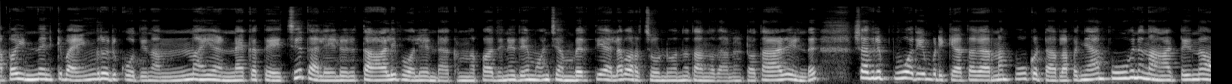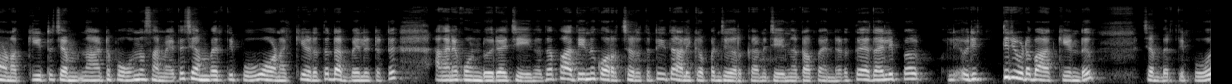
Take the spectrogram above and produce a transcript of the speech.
അപ്പോൾ ഇന്ന് എനിക്ക് ഭയങ്കര ഒരു കൊതി നന്നായി എണ്ണയൊക്കെ തേച്ച് തലയിൽ ഒരു താളി പോലെ ഉണ്ടാക്കണം. അപ്പോൾ അതിന് ഇതേ മോൻ ചെമ്പരത്തി അല്ല പറിച്ചുകൊണ്ട് വന്ന് തന്നതാണ് കേട്ടോ. താഴെയുണ്ട് പക്ഷെ അതിൽ പൂ അധികം പിടിക്കാത്ത കാരണം പൂ കിട്ടാറില്ല. അപ്പോൾ ഞാൻ പൂവിനെ നാട്ടിൽ നിന്ന് ഉണക്കിയിട്ട് ചെം നാട്ടിൽ പോകുന്ന സമയത്ത് ചെമ്പരത്തി പൂവ് ഉണക്കിയെടുത്ത് ഡബ്ബയിലിട്ടിട്ട് അങ്ങനെ കൊണ്ടുവരിക ചെയ്യുന്നത്. അപ്പോൾ അതിൽ നിന്ന് കുറച്ചെടുത്തിട്ട് ഈ താളിക്കൊപ്പം ചേർക്കുകയാണ് ചെയ്യുന്നത് കേട്ടോ. അപ്പോൾ എന്റെ അടുത്ത് ഏതായാലും ഇപ്പോൾ ഒരിത്തിരി ഇവിടെ ബാക്കിയുണ്ട്. ചെമ്പരത്തിപ്പൂവ്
